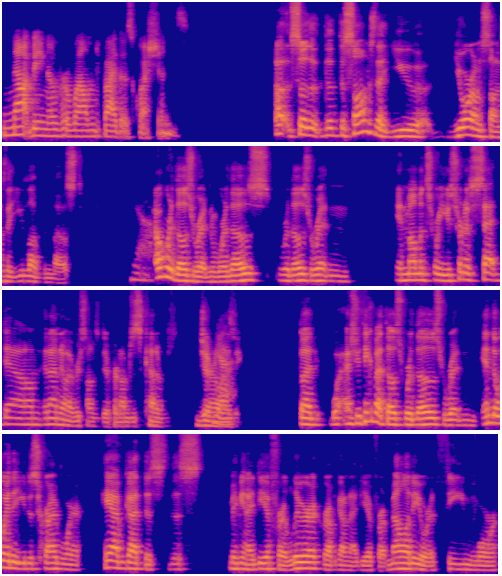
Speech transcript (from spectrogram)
not being overwhelmed by those questions. Uh, so the, the, the songs that you your own songs that you love the most, Yeah. how were those written? Were those were those written in moments where you sort of sat down? And I know every song's different. I'm just kind of generalizing. But as you think about those, were those written in the way that you described, where hey, I've got this this maybe an idea for a lyric, or I've got an idea for a melody, or a theme, or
